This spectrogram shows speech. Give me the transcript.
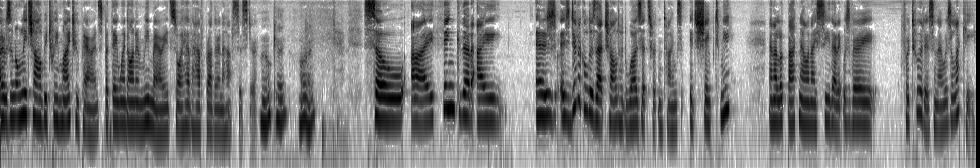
I was an only child between my two parents, but they went on and remarried, so I have a half brother and a half sister. Okay, all right. So I think that I, as as difficult as that childhood was at certain times, it shaped me, and I look back now and I see that it was very fortuitous, and I was lucky,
